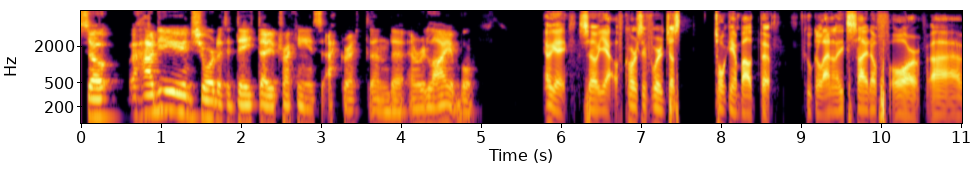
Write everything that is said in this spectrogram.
So, how do you ensure that the data you're tracking is accurate and uh, and reliable? Okay, so yeah, of course, if we're just talking about the Google Analytics side of or uh,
